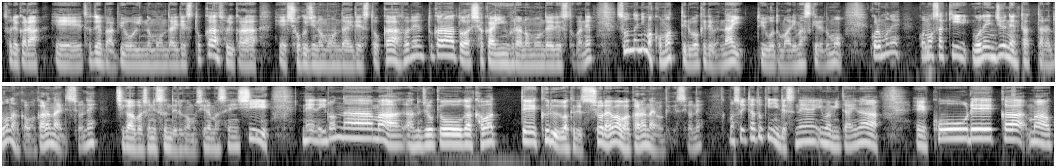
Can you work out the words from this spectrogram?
それから、えー、例えば病院の問題ですとかそれから、えー、食事の問題ですとかそれからあとは社会インフラの問題ですとかねそんなに今困ってるわけではないということもありますけれどもこれもねこの先5年10年経ったらどうなるかわからないですよね。違う場所に住んでるかもしれませんし、ね、いろんな、まあ、あの状況が変わってってくるわけです。将来はわからないわけですよね。まあ、そういった時にですね、今みたいな、えー、高齢化、ま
